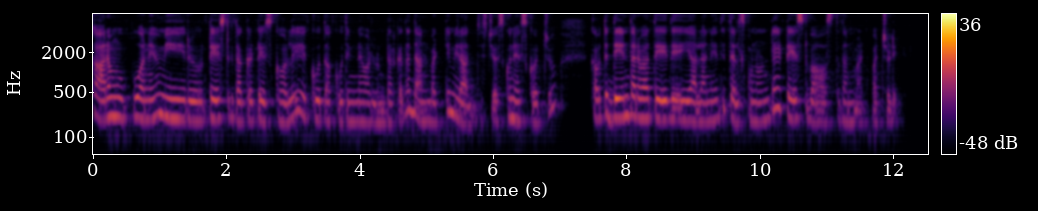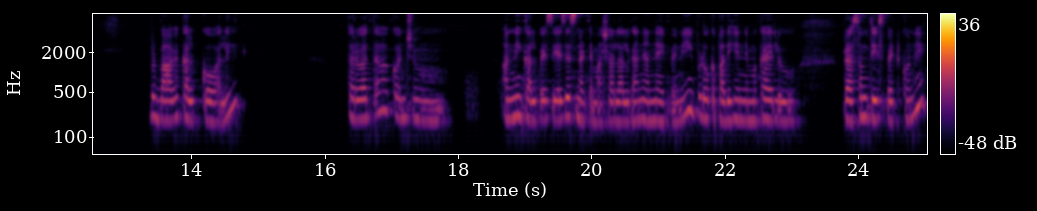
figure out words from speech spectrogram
కారం ఉప్పు అనేవి మీరు టేస్ట్కి తగ్గట్టు వేసుకోవాలి. ఎక్కువ తక్కువ తినే వాళ్ళు ఉంటారు కదా దాన్ని బట్టి మీరు అడ్జస్ట్ చేసుకుని వేసుకోవచ్చు. కాకపోతే దేని తర్వాత ఏది వేయాలనేది తెలుసుకుని ఉంటే టేస్ట్ బాగా వస్తుంది అనమాట పచ్చడి. ఇప్పుడు బాగా కలుపుకోవాలి. తర్వాత కొంచెం అన్నీ కలిపేసి వేసేసినట్టే మసాలాలు కానీ అన్నీ అయిపోయినాయి. ఇప్పుడు ఒక పదిహేను నిమ్మకాయలు రసం తీసి పెట్టుకొని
